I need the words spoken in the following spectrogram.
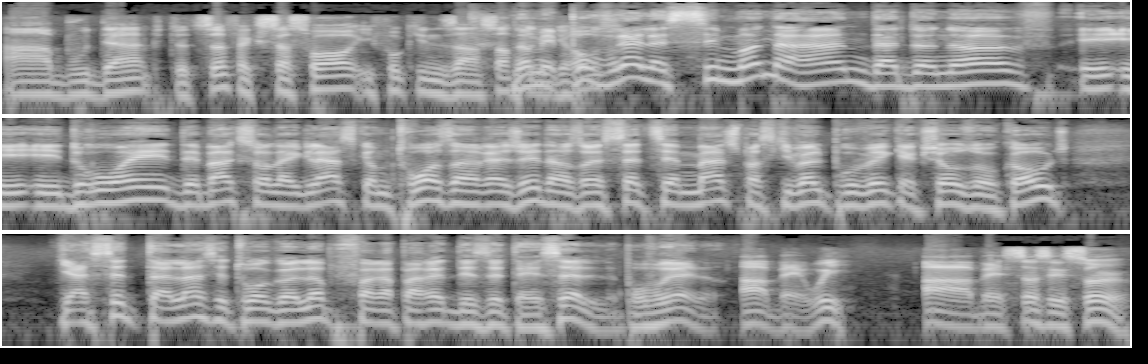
en boudant, puis tout ça. Fait que ce soir, il faut qu'il nous en sorte Non, mais pour vrai, là, si Monahan, Dadonov et, et, et Drouin débarquent sur la glace comme trois enragés dans un septième match parce qu'ils veulent prouver quelque chose au coach, il y a assez de talent, ces trois gars-là, pour faire apparaître des étincelles. Pour vrai, là. Ah, ben oui. Ah, ben ça, c'est sûr.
